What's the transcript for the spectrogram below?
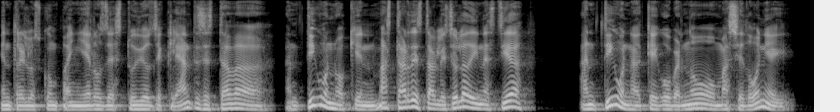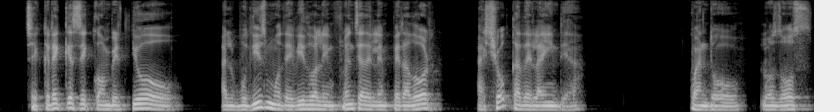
Entre los compañeros de estudios de Cleantes estaba Antígono, quien más tarde estableció la dinastía Antígona que gobernó Macedonia y se cree que se convirtió al budismo debido a la influencia del emperador Ashoka de la India. Cuando los dos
